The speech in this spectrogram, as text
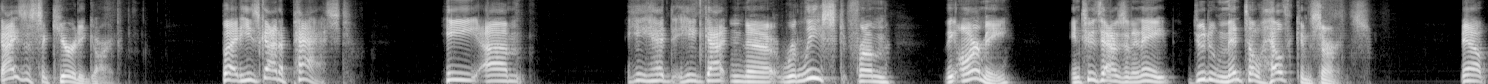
Guy's a security guard, but he's got a past. He um, he had he'd gotten uh, released from the army in 2008 due to mental health concerns. Now,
